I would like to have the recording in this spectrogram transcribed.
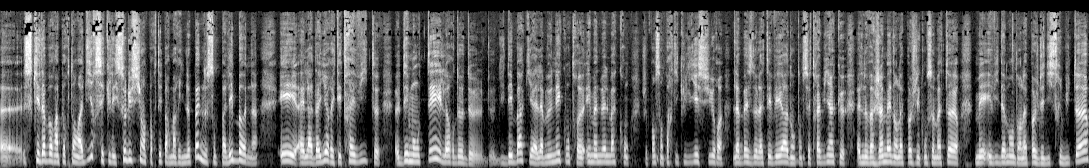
euh, ce qui est d'abord important à dire, c'est que les solutions apportées par Marine Le Pen ne sont pas les bonnes. Et elle a d'ailleurs été très vite euh, démontée lors du débat qu'elle a mené contre Emmanuel Macron. Je pense en particulier sur la baisse de la TVA, dont on sait très bien qu'elle ne va jamais dans la poche des consommateurs, mais évidemment dans la poche des distributeurs,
